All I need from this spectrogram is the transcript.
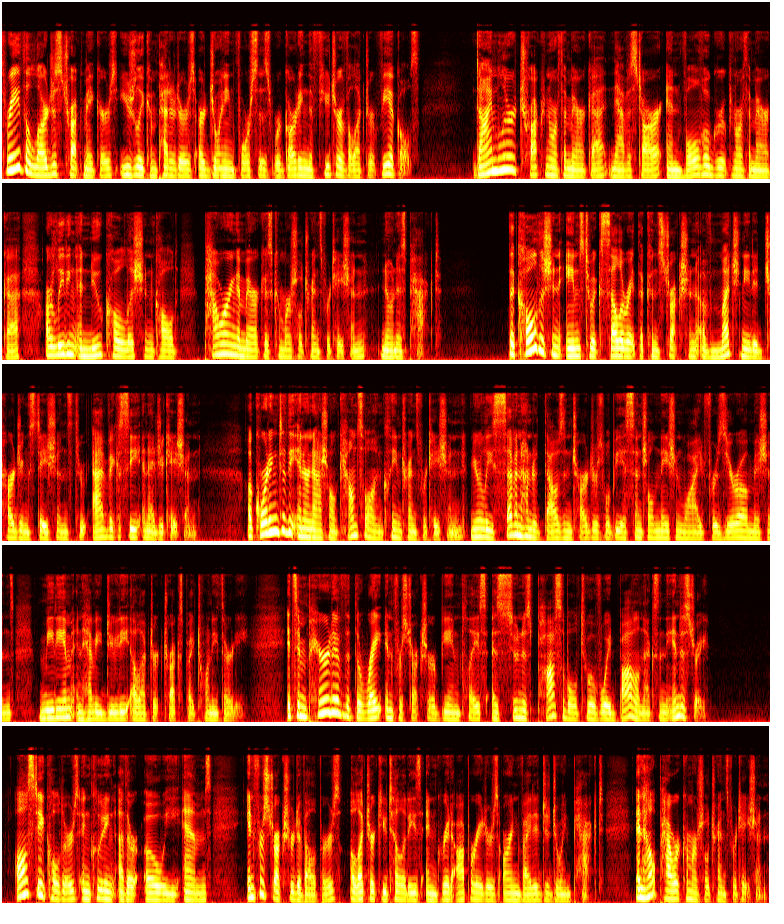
Three of the largest truck makers, usually competitors, are joining forces regarding the future of electric vehicles. Daimler Truck North America, Navistar, and Volvo Group North America are leading a new coalition called Powering America's Commercial Transportation, known as PACT. The coalition aims to accelerate the construction of much needed charging stations through advocacy and education. According to the International Council on Clean Transportation, nearly 700,000 chargers will be essential nationwide for zero emissions, medium and heavy duty electric trucks by 2030. It's imperative that the right infrastructure be in place as soon as possible to avoid bottlenecks in the industry. All stakeholders, including other OEMs, infrastructure developers, electric utilities, and grid operators, are invited to join PACT and help power commercial transportation.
